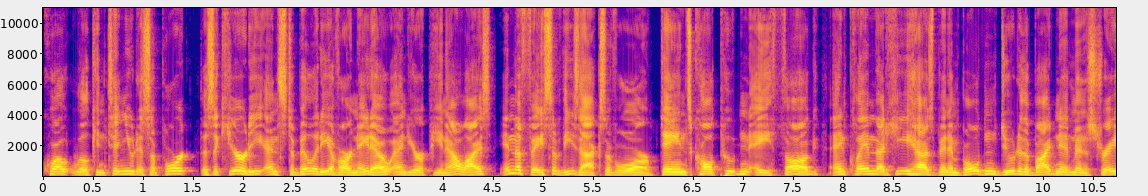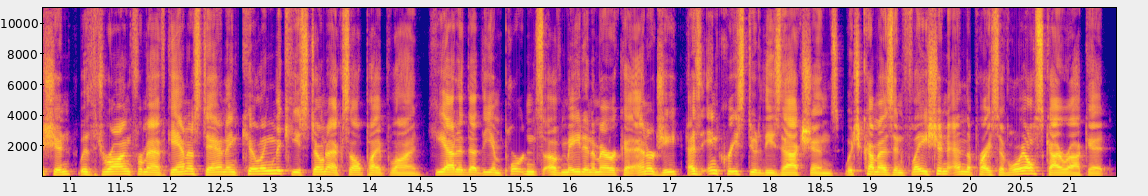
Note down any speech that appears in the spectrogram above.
quote, will continue to support the security and stability of our NATO and European allies in the face of these acts of war. Daines called Putin a thug and claimed that he has been emboldened due to the Biden administration withdrawing from Afghanistan and killing the Keystone XL pipeline. He added that the importance of Made in America energy has increased due to these actions, which come as inflation and the price of oil skyrocket.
